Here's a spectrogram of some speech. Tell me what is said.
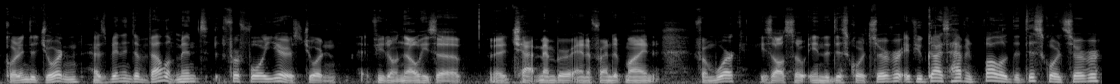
according to Jordan, has been in development for four years. Jordan, if you don't know, he's a, a chat member and a friend of mine from work. He's also in the Discord server. If you guys haven't followed the Discord server,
